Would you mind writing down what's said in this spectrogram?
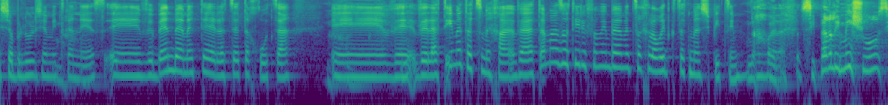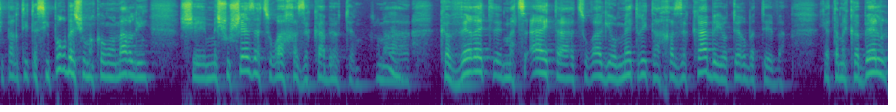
שבלול שמתכנס, נכון. אה, ובין באמת אה, לצאת החוצה. אה, ו- ולהתאים את עצמך, וההתאמה הזאת לפעמים באמת צריך להוריד קצת מהשפיצים. נכון. סיפר לי מישהו, סיפרתי את הסיפור באיזשהו מקום, הוא אמר לי שמשושה זה הצורה החזקה ביותר. כלומר, הכוורת מצאה את הצורה הגיאומטרית החזקה ביותר בטבע. כי אתה מקבל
